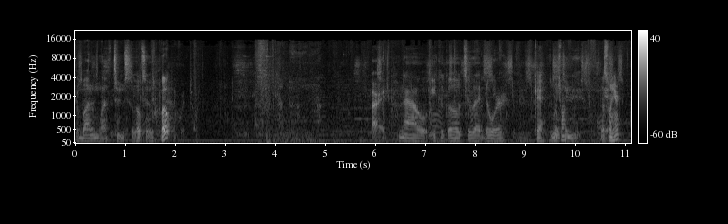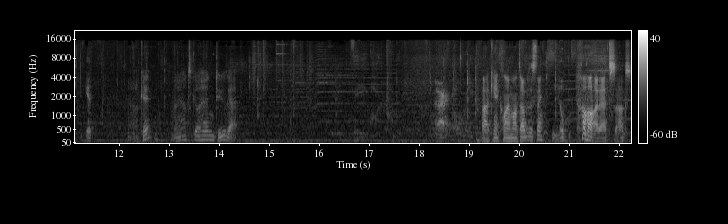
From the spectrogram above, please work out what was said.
the bottom left turns to Oh, a two. oh. Alright, now you could go to that door Okay, which one? This one here? Okay, let's go ahead and do that. Alright. Uh, I can't climb on top of this thing? Nope. Oh, that sucks.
